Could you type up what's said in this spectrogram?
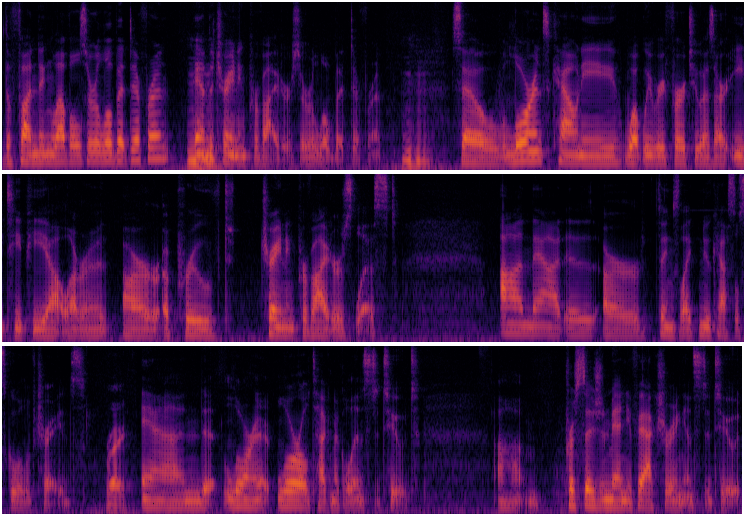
the funding levels are a little bit different, and the mm-hmm. training providers are a little bit different. Mm-hmm. So, Lawrence County, what we refer to as our ETPL, our, our approved training providers list, on that is, are things like New Castle School of Trades Right. and Laurel, Laurel Technical Institute, um, Precision Manufacturing Institute.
